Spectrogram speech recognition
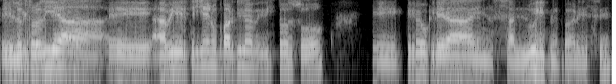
El otro día eh, había, tenían un partido amistoso, eh, creo que era en San Luis, me parece,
